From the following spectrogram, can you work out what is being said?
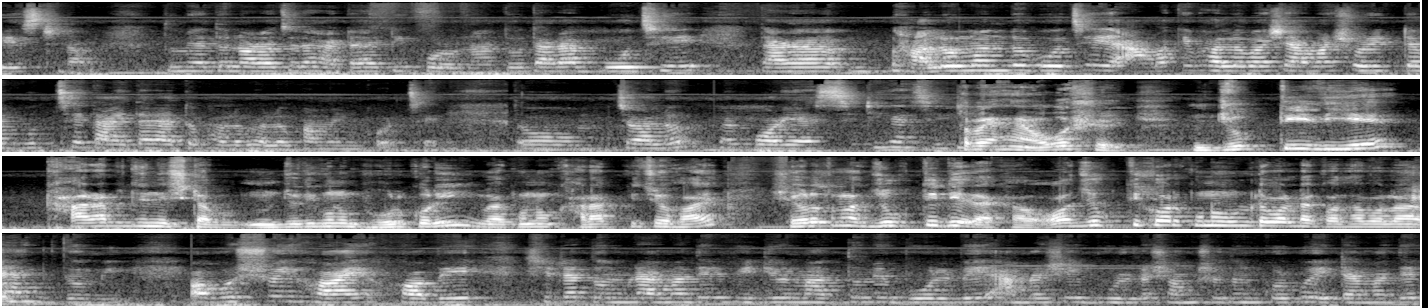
রেস্ট নাও। তুমি এত নড়াচড়া, হাঁটাহাঁটি করো না। তো তারা বোঝে, তারা ভালো মন্দ বোঝে, আমাকে ভালোবাসে, আমার শরীরটা বুঝছে, তাই তারা এত ভালো ভালো কমেন্ট করছে। তো চলো পরে আসছি, ঠিক আছে? তবে হ্যাঁ অবশ্যই। যুক্তি দিয়ে খারাপ জিনিসটা যদি কোনো ভুল করি বা কোনো খারাপ কিছু হয় সেগুলো তোমরা যুক্তি দিয়ে দেখাও। অযুক্তিকর কোনো উল্টোপাল্টা কথা বলা একদমই। অবশ্যই হয় হবে। সেটা তোমরা আমাদের ভিডিওর মাধ্যমে বলবে। আমরা সেই ভুলটা সংশোধন করব। এটা আমাদের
